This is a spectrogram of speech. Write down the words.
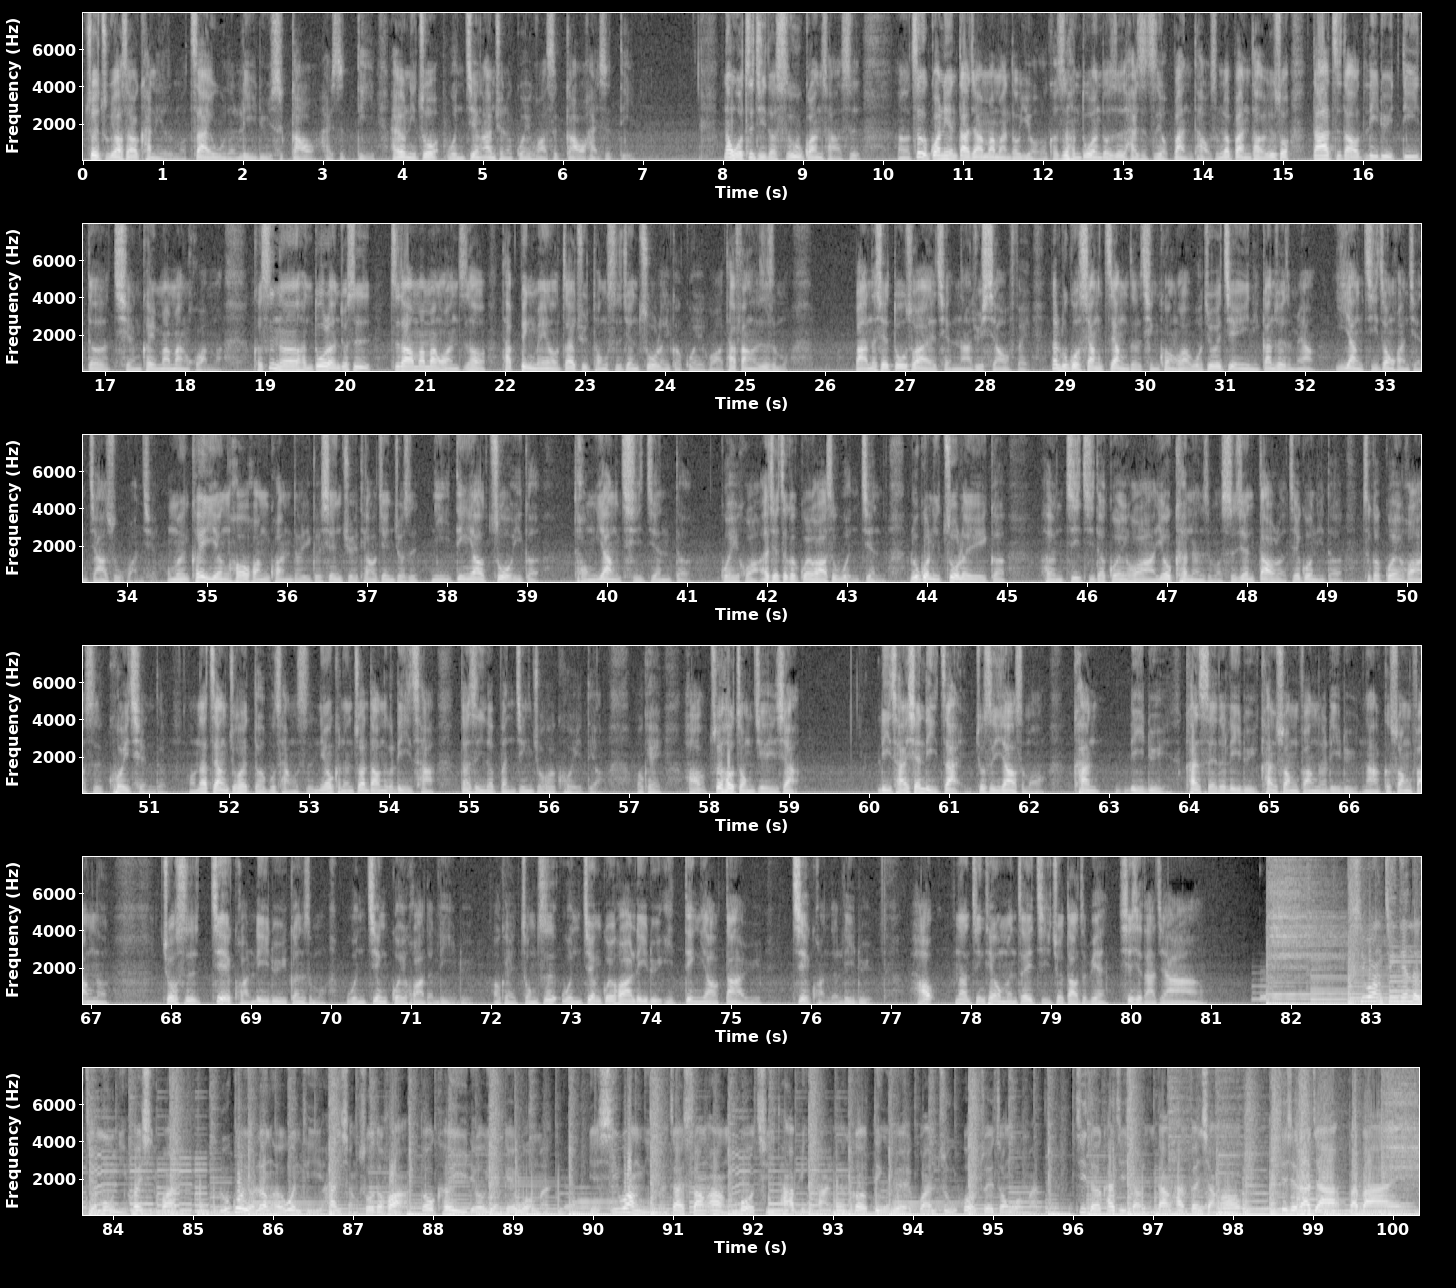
最主要是要看你的什么债务的利率是高还是低，还有你做稳健安全的规划是高还是低。那我自己的实务观察是，呃，这个观念大家慢慢都有了，可是很多人都是还是只有半套。什么叫半套？也就是说，大家知道利率低的钱可以慢慢还嘛，可是呢，很多人就是知道慢慢还之后，他并没有再去同时间做了一个规划，他反而是什么？把那些多出来的钱拿去消费。那如果像这样的情况的话，我就会建议你干脆怎么样，一样集中还钱，加速还钱。我们可以延后还款的一个先决条件就是，你一定要做一个同样期间的规划，而且这个规划是稳健的。如果你做了一个很积极的规划，有可能什么时间到了，结果你的这个规划是亏钱的哦。那这样就会得不偿失，你有可能赚到那个利差，但是你的本金就会亏掉。OK，好，最后总结一下，理财先理债，就是要什么？看利率，看谁的利率，看双方的利率，哪个双方呢？就是借款利率跟什么稳健规划的利率。OK，总之稳健规划利率一定要大于借款的利率。好，那今天我们这一集就到这边，谢谢大家。希望今天的节目你会喜欢。如果有任何问题和想说的话，都可以留言给我们。也希望你们在商岸或其他平台能够订阅、关注或追踪我们。记得开启小铃铛和分享哦。谢谢大家，拜拜。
